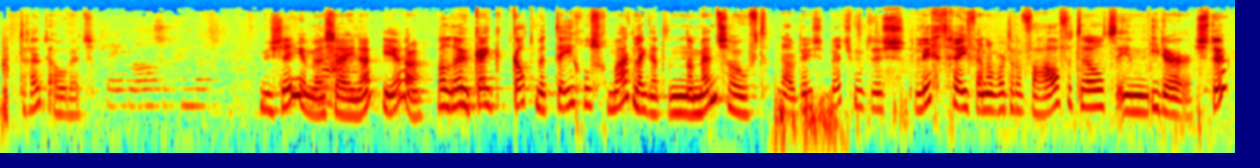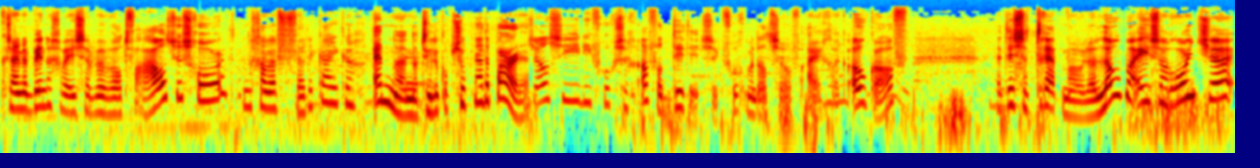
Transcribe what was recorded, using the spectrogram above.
Het ruikt ouderwets. Het lijkt wel alsof je dat museumen zijn, hè? Ja. Wel leuk. Kijk, kat met tegels gemaakt. Lijkt net een eh, menshoofd. Nou, deze badge moet dus licht geven en dan wordt er een verhaal verteld in ieder stuk. We zijn naar binnen geweest, hebben we wat verhaaltjes gehoord. En dan gaan we even verder kijken. En eh, natuurlijk op zoek naar de paarden. Chelsea die vroeg zich af wat dit is. Ik vroeg me dat zelf eigenlijk ook af. Het is de tredmolen. Loop maar eens een rondje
